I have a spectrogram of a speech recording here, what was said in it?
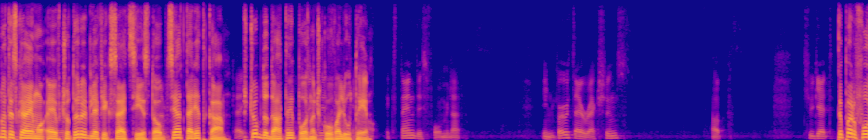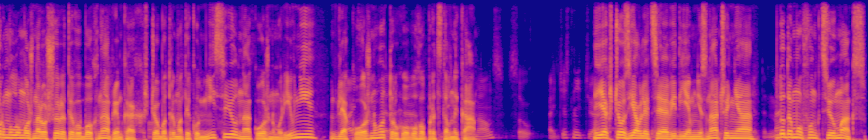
Натискаємо F4 для фіксації стовпця та рядка, щоб додати позначку валюти. Тепер формулу можна розширити в обох напрямках, щоб отримати комісію на кожному рівні для кожного торгового представника. Якщо з'являться від'ємні значення, додамо функцію max,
